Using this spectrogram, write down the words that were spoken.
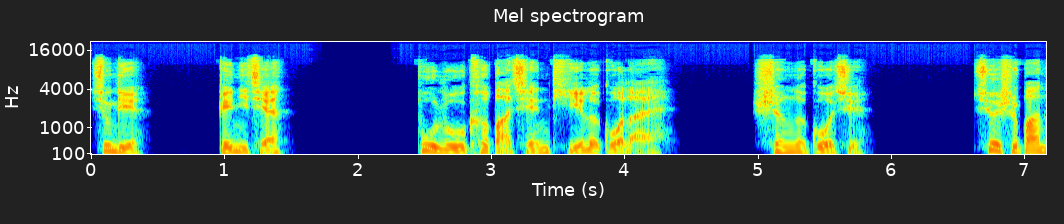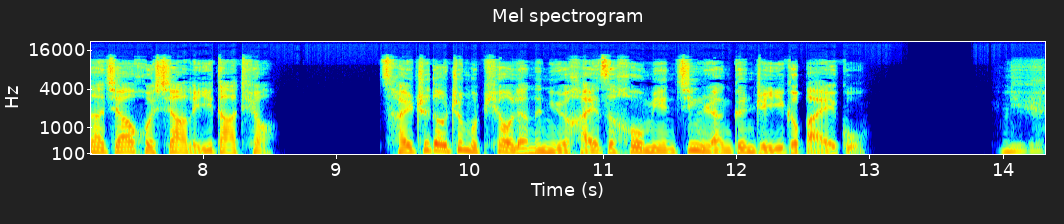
兄弟，给你钱。”布鲁克把钱提了过来，伸了过去，却是把那家伙吓了一大跳，才知道这么漂亮的女孩子后面竟然跟着一个白骨。你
